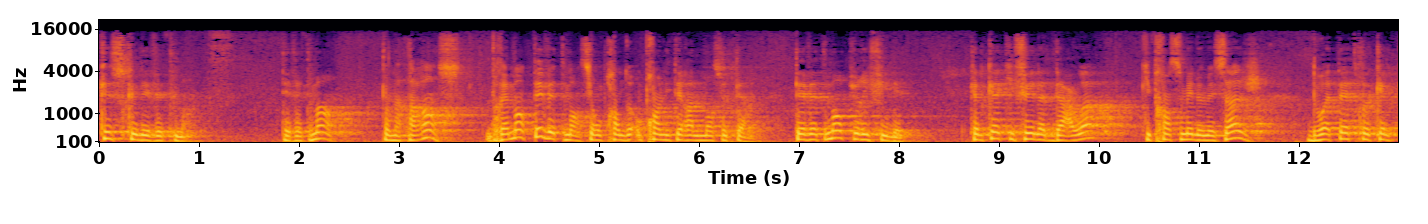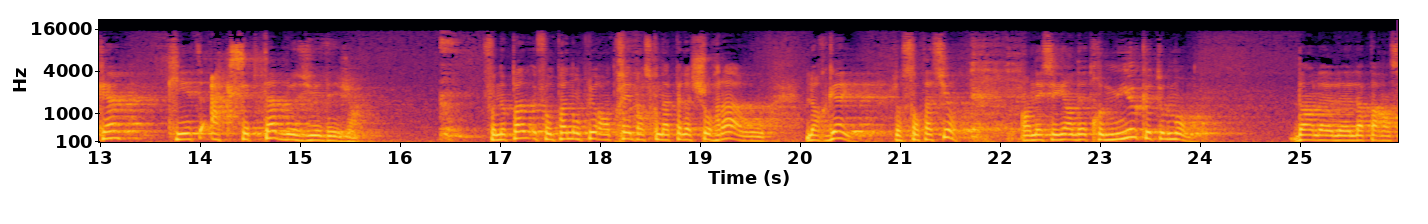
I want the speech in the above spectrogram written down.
Qu'est-ce que les vêtements? Tes vêtements, ton apparence, vraiment tes vêtements, si on prend, on prend littéralement ce terme. Tes vêtements, purifie-les. Quelqu'un qui fait la da'wa, qui transmet le message, doit être quelqu'un qui est acceptable aux yeux des gens. Il ne faut pas non plus rentrer dans ce qu'on appelle la shuhra ou l'orgueil, l'ostentation, en essayant d'être mieux que tout le monde dans l'apparence,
